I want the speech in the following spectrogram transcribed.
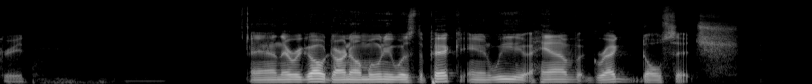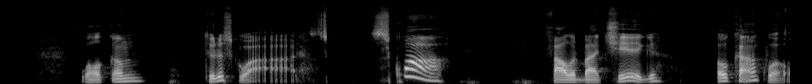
Agreed. And there we go. Darnell Mooney was the pick, and we have Greg Dulcich. Welcome to the squad. Squad. Followed by Chig Okonkwo.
